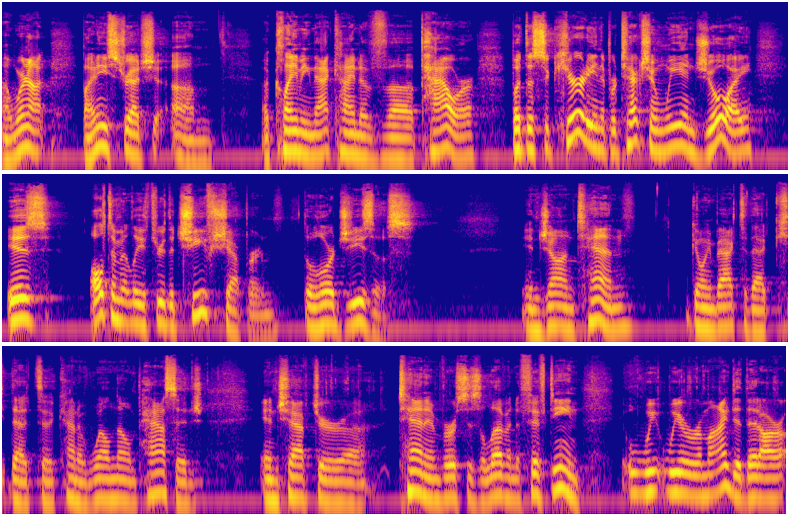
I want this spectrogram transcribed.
Uh, we're not by any stretch um, uh, claiming that kind of uh, power, but the security and the protection we enjoy is ultimately through the chief shepherd, the Lord Jesus. In John 10, going back to that, that uh, kind of well known passage in chapter uh, 10 and verses 11 to 15, we, we are reminded that our,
